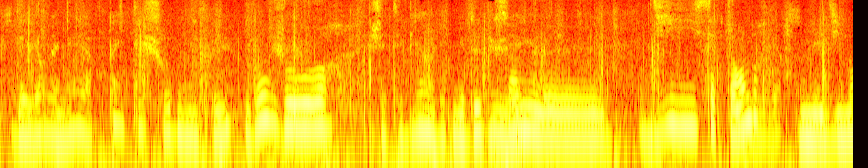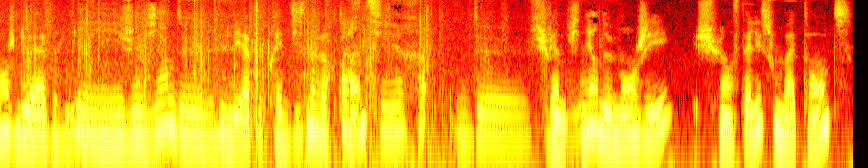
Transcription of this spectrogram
Puis d'ailleurs la nuit n'a pas été chaude non plus. Bonjour. J'étais bien avec mes deux Nous duvets. sommes le 10 septembre On est dimanche 2 avril. et je viens de Il est à peu près 19h30. partir de... Je viens de finir de manger. Je suis installée sous ma tente.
